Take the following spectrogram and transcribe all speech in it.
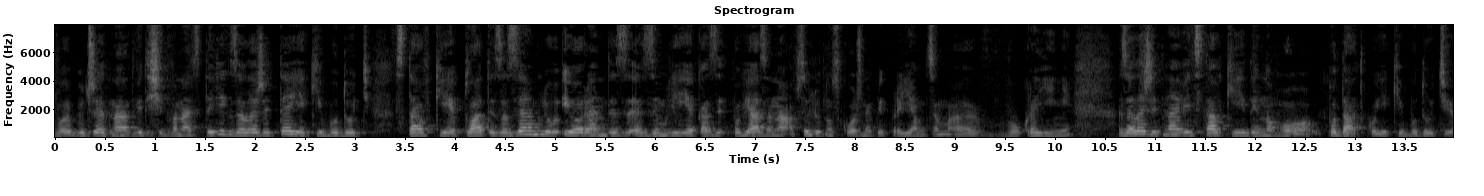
в бюджет на 2012 рік, залежить те, які будуть ставки плати за землю і оренди з землі, яка пов'язана абсолютно з кожним підприємцем в Україні. Залежить навіть ставки єдиного податку, які будуть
